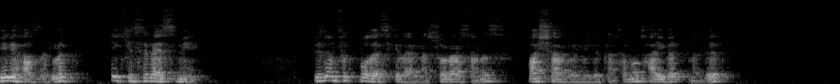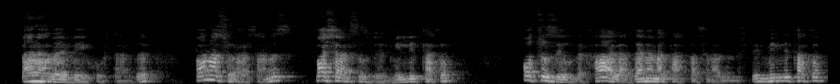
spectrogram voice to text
biri hazırlık, ikisi resmi. Bizim futbol eskilerine sorarsanız başarılı milli takımı kaybetmedi beraberliği kurtardı. Bana sorarsanız başarısız bir milli takım. 30 yıldır hala deneme tahtasına dönmüş bir milli takım.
